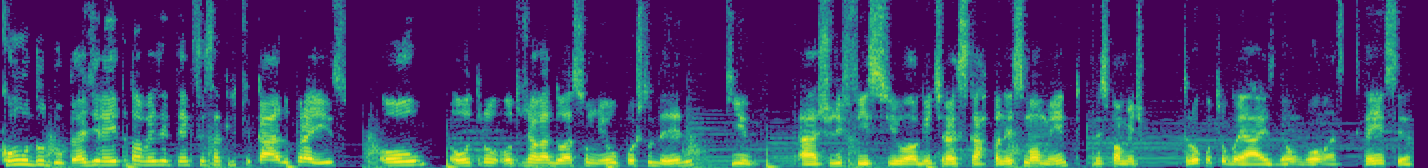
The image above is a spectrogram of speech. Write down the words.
Com o Dudu pela direita, talvez ele tenha que ser sacrificado para isso, ou outro, outro jogador assumir o posto dele, que acho difícil alguém tirar o Scarpa nesse momento, principalmente entrou contra o Goiás, deu um gol, uma assistência.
